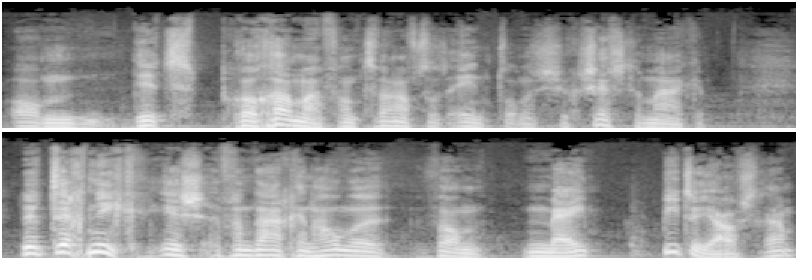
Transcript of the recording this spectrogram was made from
om dit programma van 12 tot 1 tot een succes te maken. De techniek is vandaag in handen van mij, Pieter Joustra.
